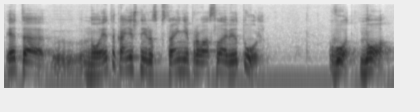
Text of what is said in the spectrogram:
это, э, но это, конечно, и распространение православия тоже. Вот, но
